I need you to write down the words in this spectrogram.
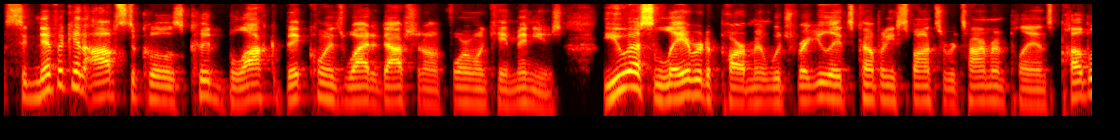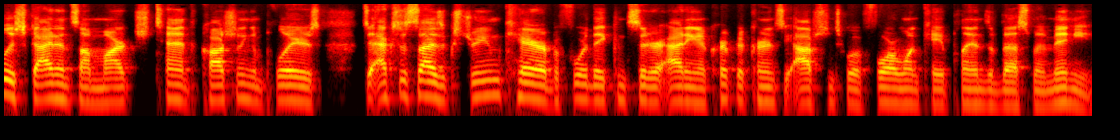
significant obstacles could block Bitcoin's wide adoption on 401k menus. The U.S. Labor Department, which regulates company sponsored retirement plans, published guidance on March 10th cautioning employers to exercise extreme care before they consider adding a cryptocurrency option to a 401k plan's investment menu.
